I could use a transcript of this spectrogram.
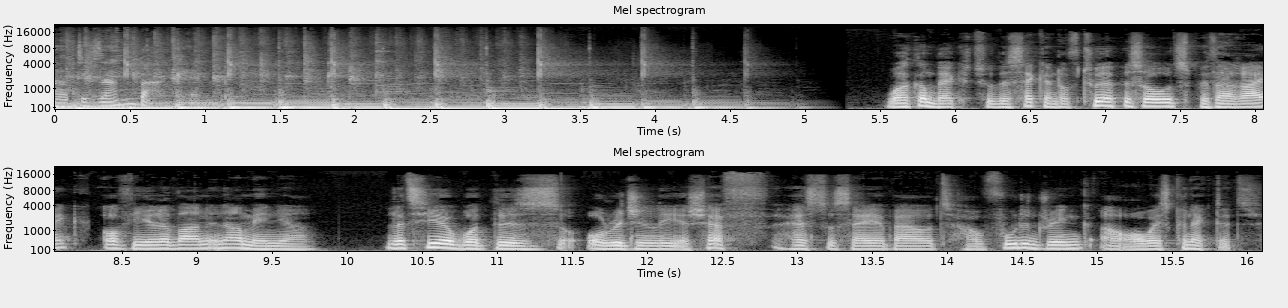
Artisan Barcamp. Welcome back to the second of two episodes with Araik of Yerevan in Armenia. Let's hear what this originally a chef has to say about how food and drink are always connected.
